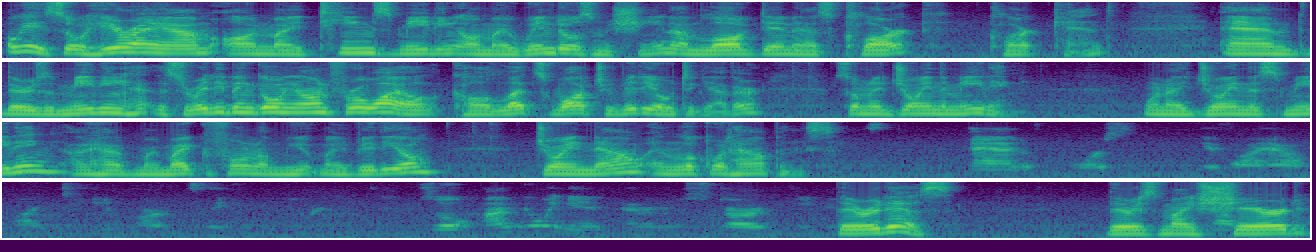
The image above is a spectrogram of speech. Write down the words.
Okay, so here I am on my Teams meeting on my Windows machine. I'm logged in as Clark, Clark Kent, and there's a meeting that's already been going on for a while called Let's Watch a Video Together. So I'm going to join the meeting. When I join this meeting, I have my microphone, I'll mute my video, join now, and look what happens. And of course, if I have my team partners, they can So I'm going in and I'm going to start. There it is. There's my shared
